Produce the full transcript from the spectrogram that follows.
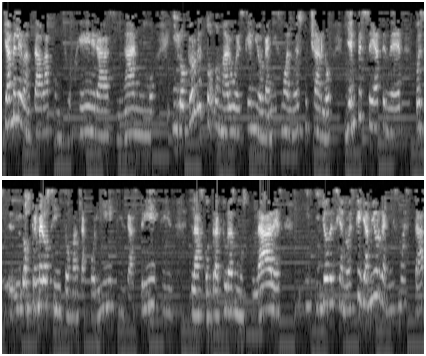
Ya me levantaba con flojera, sin ánimo y lo peor de todo, Maru, es que mi organismo al no escucharlo ya empecé a tener pues los primeros síntomas, la colitis, gastritis, las contracturas musculares y, yo decía, no, es que ya mi organismo está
